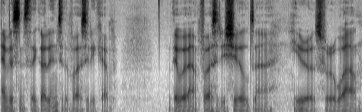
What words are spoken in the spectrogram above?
ever since they got into the Varsity Cup. They were Varsity Shield uh, heroes for a while.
